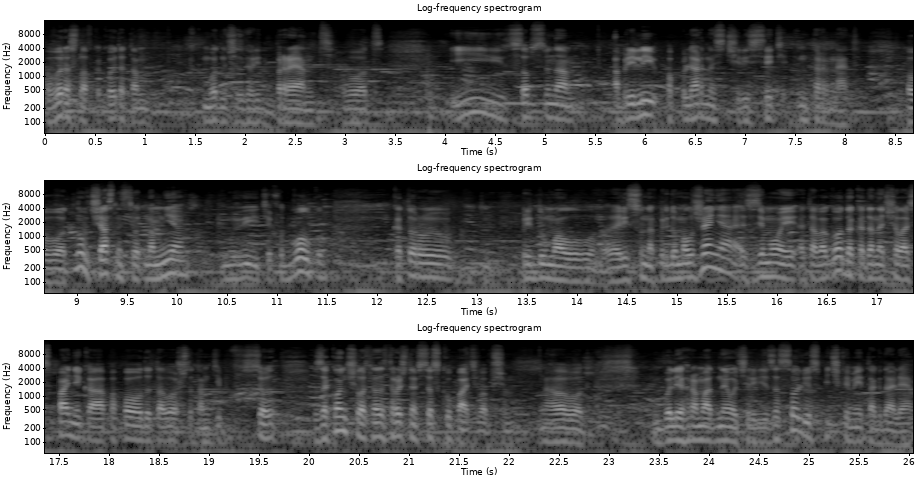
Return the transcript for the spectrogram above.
выросло в какой-то там, как модно сейчас говорить, бренд, вот. И, собственно, обрели популярность через сеть интернет. Вот. Ну, в частности, вот на мне, вы видите футболку, которую придумал, рисунок придумал Женя зимой этого года, когда началась паника по поводу того, что там типа все закончилось, надо срочно все скупать, в общем. Вот. Были громадные очереди за солью, спичками и так далее.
